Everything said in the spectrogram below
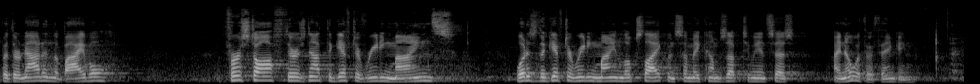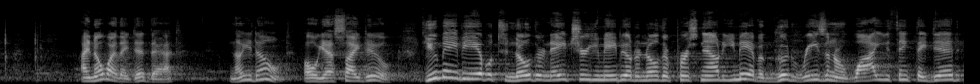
but they're not in the Bible. First off, there's not the gift of reading minds. What does the gift of reading mind looks like when somebody comes up to me and says, I know what they're thinking. I know why they did that. No, you don't. Oh, yes, I do. You may be able to know their nature. You may be able to know their personality. You may have a good reason on why you think they did,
